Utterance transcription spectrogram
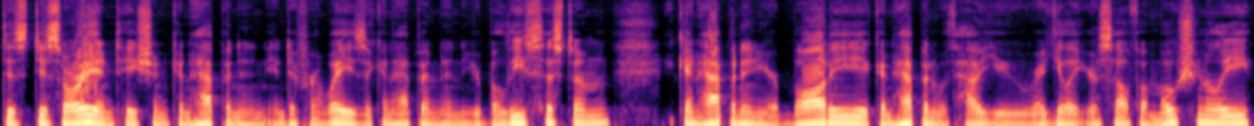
this disorientation can happen in, in different ways. It can happen in your belief system, it can happen in your body, it can happen with how you regulate yourself emotionally,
